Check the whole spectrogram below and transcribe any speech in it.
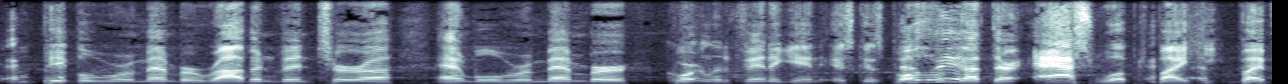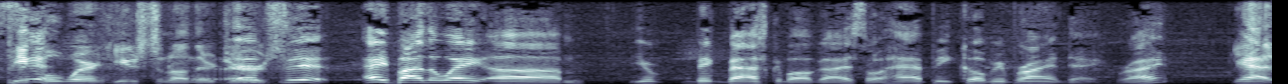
people will remember Robin Ventura and will remember Cortland Finnegan is because both That's of them it. got their ass whooped by by people it. wearing Houston on their jerseys. That's it. Hey, by the way, um, you're a big basketball guy, so happy Kobe Bryant Day, right? Yeah,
